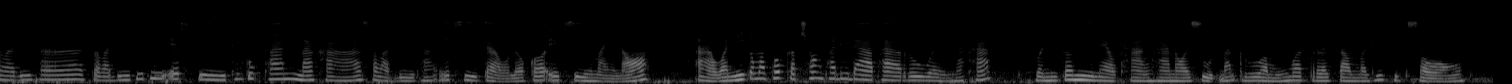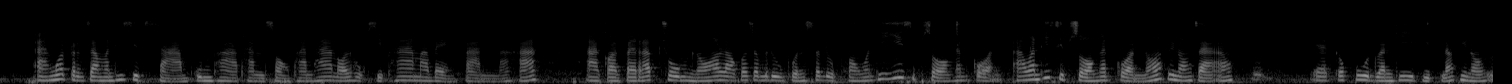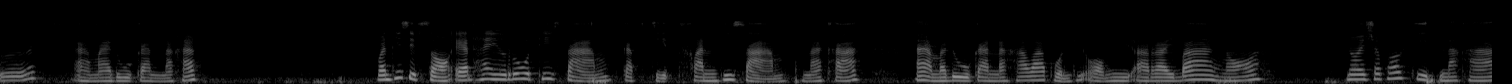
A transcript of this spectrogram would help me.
สวัสดีค่ะ สวัสดีพี่พี่ FC ทุกทุกท่านนะคะ สวัสดีทั้ง FC เก่าแล้วก็ FC ใหม่เนาะอ่าวันนี้ก็มาพบกับช่องพัดิดาพารวยนะคะ วันนี้ก็มีแนวทางฮานอยสูตรมัดรวม งวดประจำวันที่ 12อ่างวดประจำวันที่ 13 กุมภาพันธ์2565 มาแบ่งปันนะคะอ่าก่อนไปรับชมเนาะเราก็จะมาดูผลสรุปของวันที่ 22 กันก่อนอ่าวันที่ 12 กันก่อนเนาะพี่น้องจ๋าเอา แอดก็พูดวันที่ผิดแล้วพี่น้องเอ้ยอ่ามาดูกันนะคะ วันที่ 12 แอดให้รูดที่ 3 กับ7ฟันที่ 3 นะคะอ่ามาดูกันนะคะว่าผลที่ออกมีอะไรบ้างเนาะโดยเฉพาะกิจนะคะ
